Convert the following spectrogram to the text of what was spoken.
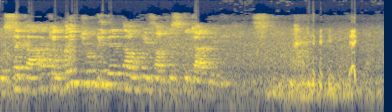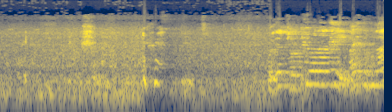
اس سے کہا کہ میں چھٹی دیتا ہوں اس آفس کو چار دن مجھے چھٹی ہونا نہیں، میں تم نا۔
